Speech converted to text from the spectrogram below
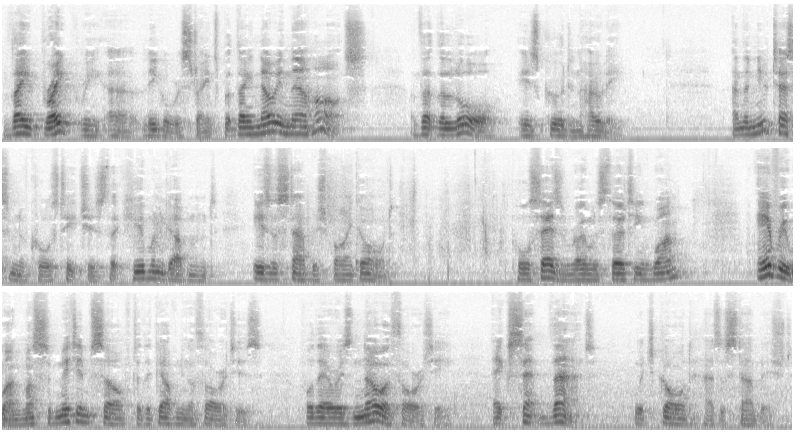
they break re, uh, legal restraints, but they know in their hearts that the law is good and holy. And the New Testament, of course, teaches that human government is established by God. Paul says in Romans 13:1, "Everyone must submit himself to the governing authorities, for there is no authority except that which God has established."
